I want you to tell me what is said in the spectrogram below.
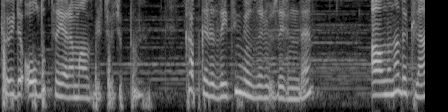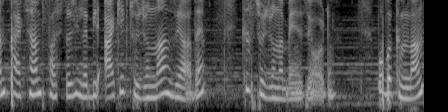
köyde oldukça yaramaz bir çocuktu. Kapkara zeytin gözleri üzerinde alnına dökülen perçem saçlarıyla bir erkek çocuğundan ziyade kız çocuğuna benziyordu. Bu bakımdan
